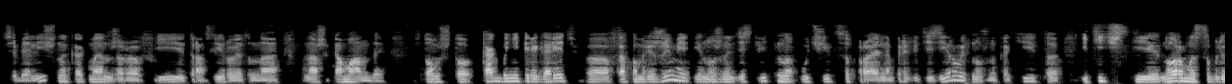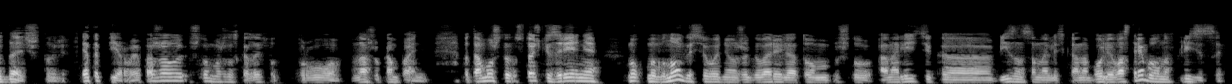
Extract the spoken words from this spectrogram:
себя лично как менеджеров и транслирую это на наши команды в том, что как бы не перегореть э, в таком режиме, и нужно действительно учиться правильно приоритизировать, нужно какие-то этические нормы соблюдать, что ли. Это первое, пожалуй, что можно сказать вот про нашу компанию. Потому что с точки зрения, ну, мы много сегодня уже говорили о том, что аналитика, бизнес-аналитика, она более востребована в кризисе.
